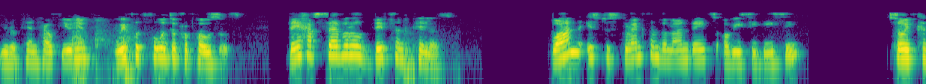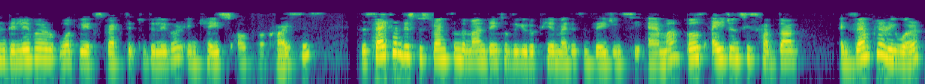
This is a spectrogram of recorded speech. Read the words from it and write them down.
European health union. We put forward the proposals. They have several different pillars. One is to strengthen the mandates of ECDC so it can deliver what we expect it to deliver in case of a crisis. The second is to strengthen the mandate of the European Medicines Agency, EMA. Both agencies have done exemplary work,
